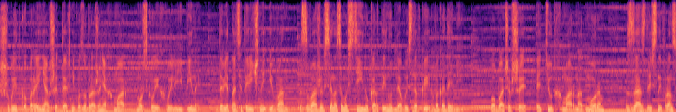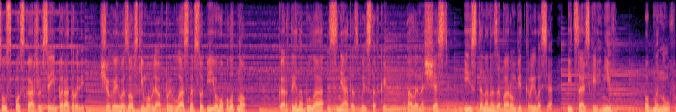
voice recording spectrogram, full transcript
Швидко перейнявши техніку зображення хмар морської хвилі і піни, 19-річний Іван зважився на самостійну картину для виставки в академії. Побачивши етюд хмар над морем, заздрісний француз поскаржився імператорові, що Гайвазовський, мовляв, привласнив собі його полотно. Картина була знята з виставки, але, на щастя, істина незабаром відкрилася, і царський гнів обминув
